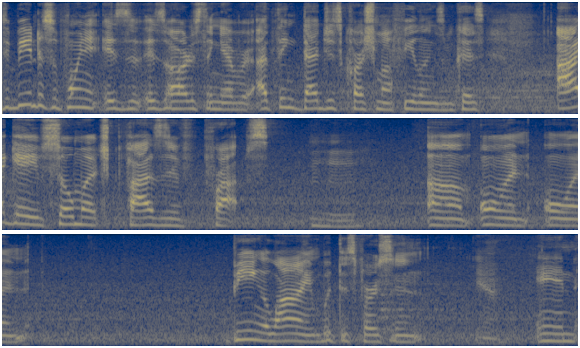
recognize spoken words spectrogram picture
to being disappointed is is the hardest thing ever. I think that just crushed my feelings because I gave so much positive props Mm-hmm. um, on on being aligned with this person, Yeah. and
